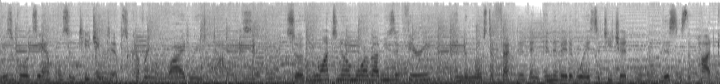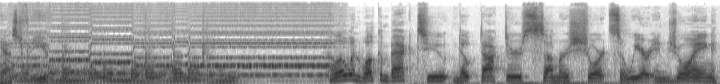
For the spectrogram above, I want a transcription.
musical examples and teaching tips covering a wide range of topics. So if you want to know more about music theory and the most effective and innovative ways to teach it, this is the podcast for you. Hello and welcome back to Note Doctor's Summer Short. So we are enjoying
